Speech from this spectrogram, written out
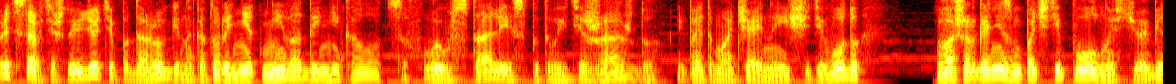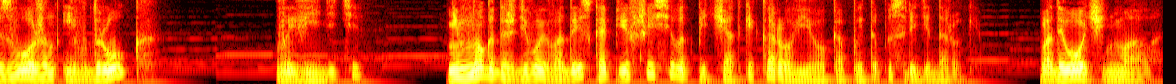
Представьте, что идете по дороге, на которой нет ни воды, ни колодцев. Вы устали, испытываете жажду, и поэтому отчаянно ищете воду. Ваш организм почти полностью обезвожен, и вдруг вы видите немного дождевой воды, скопившейся в отпечатке коровьего копыта посреди дороги. Воды очень мало.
